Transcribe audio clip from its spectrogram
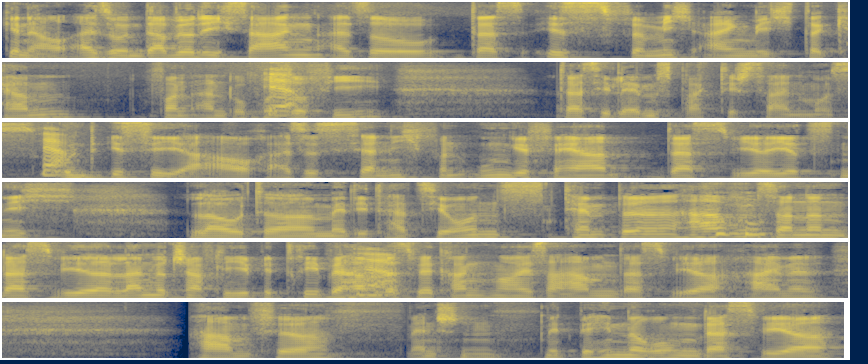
Genau, also und da würde ich sagen, also das ist für mich eigentlich der Kern von Anthroposophie, ja. dass sie lebenspraktisch sein muss. Ja. Und ist sie ja auch. Also es ist ja nicht von ungefähr, dass wir jetzt nicht lauter Meditationstempel haben, sondern dass wir landwirtschaftliche Betriebe haben, ja. dass wir Krankenhäuser haben, dass wir Heime haben für Menschen mit Behinderungen, dass wir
